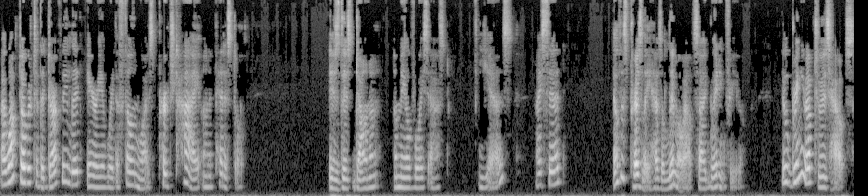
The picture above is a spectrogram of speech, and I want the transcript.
I walked over to the darkly lit area where the phone was, perched high on a pedestal. Is this Donna? a male voice asked. Yes, I said. Elvis Presley has a limo outside waiting for you. He'll bring you up to his house.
